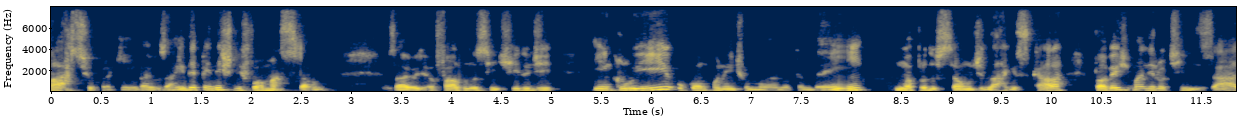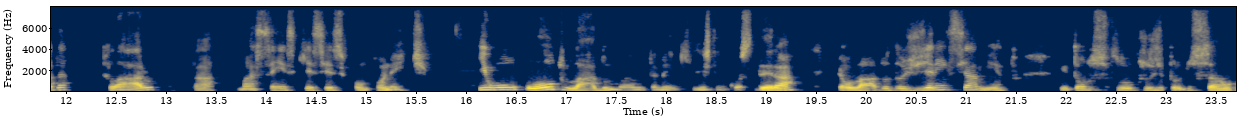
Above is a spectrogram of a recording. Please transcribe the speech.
fácil para quem vai usar, independente de formação. Sabe? Eu falo no sentido de incluir o componente humano também numa produção de larga escala, talvez de maneira otimizada, claro, tá? mas sem esquecer esse componente. E o, o outro lado humano também que a gente tem que considerar é o lado do gerenciamento então dos fluxos de produção.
